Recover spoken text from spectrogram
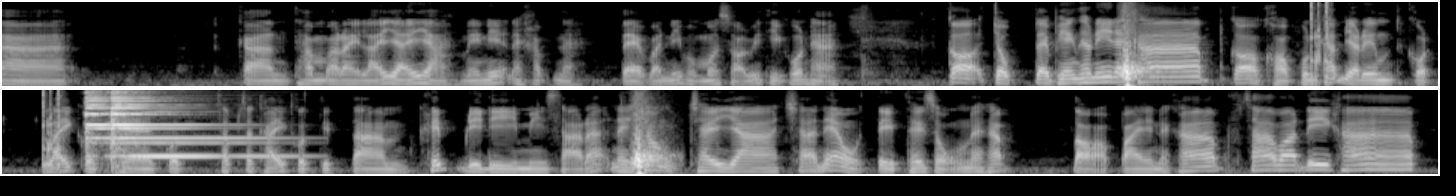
อ่าการทำอะไรหลายๆอย่างในนี้นะครับนะแต่วันนี้ผมมาสอนวิธีค้นหา ก็จบแต่เพียงเท่านี้นะครับ ก็ขอบคุณครับอย่าลืมกด ไลค์ กดแชร์ กด Subscribe กดติดตามคลิปดีๆ มีสาระในช่องชัยยาชาแนลติบไทยสงนะครับ ต่อไปนะครับ สวัสดีครับ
